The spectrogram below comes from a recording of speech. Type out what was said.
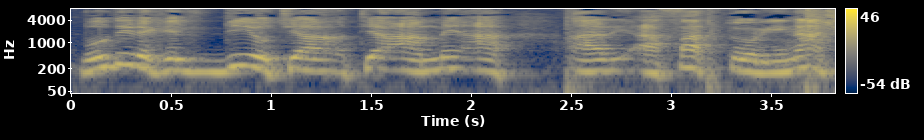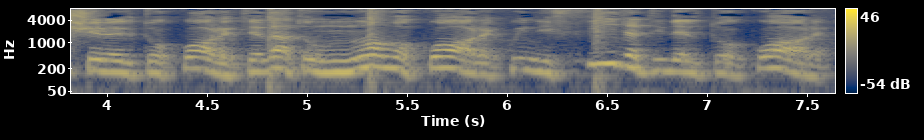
vuol dire che Dio ti ha, ti ha, ha ha, ha, fatto rinascere il tuo cuore, ti ha dato un nuovo cuore, quindi fidati del tuo cuore.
